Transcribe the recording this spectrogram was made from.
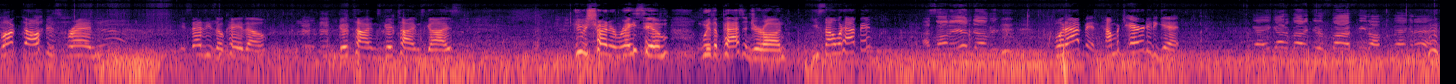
bucked off his friend. He says he's okay though. Good times, good times, guys. He was trying to race him with a passenger on. You saw what happened? I saw the end of it. What happened? How much air did he get? Yeah, he got about a good five feet off the back of that.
